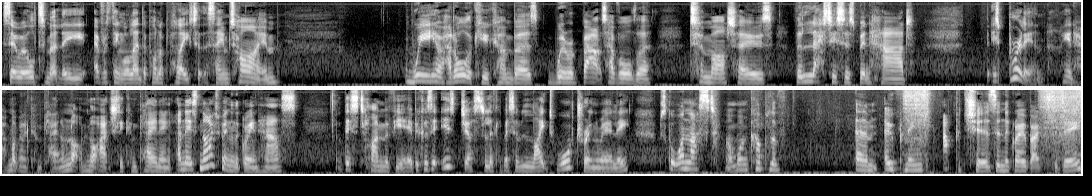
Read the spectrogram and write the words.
so ultimately everything will end up on a plate at the same time. We have had all the cucumbers. We're about to have all the tomatoes. The lettuce has been had it's brilliant. You know, I'm not going to complain. I'm not. I'm not actually complaining. And it's nice being in the greenhouse at this time of year because it is just a little bit of light watering. Really, just got one last, one couple of um, openings, apertures in the grow bags to do.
